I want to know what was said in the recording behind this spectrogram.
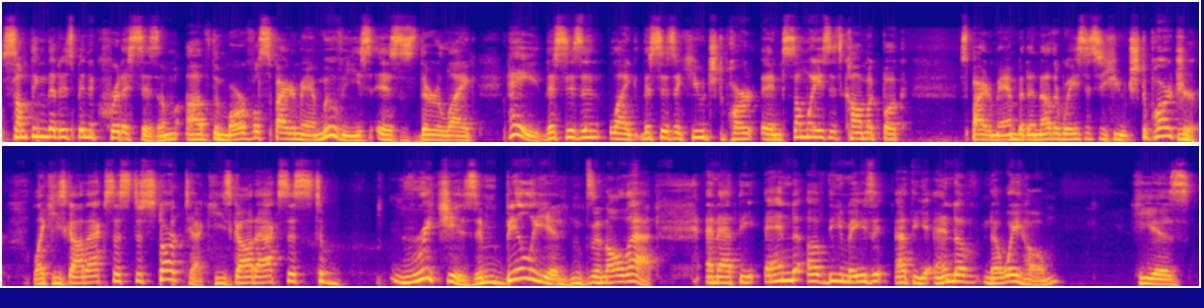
something that has been a criticism of the marvel spider-man movies is they're like hey this isn't like this is a huge depart in some ways it's comic book spider-man but in other ways it's a huge departure hmm. like he's got access to stark tech he's got access to riches and billions and all that and at the end of the amazing at the end of no way home he is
